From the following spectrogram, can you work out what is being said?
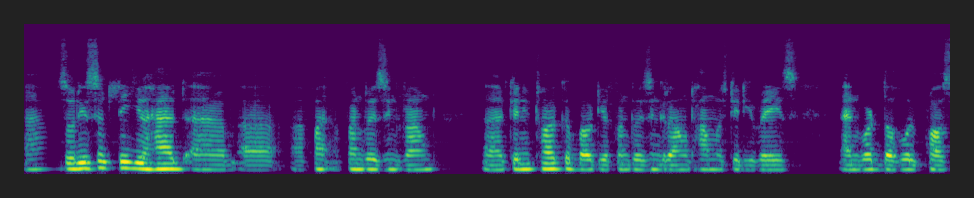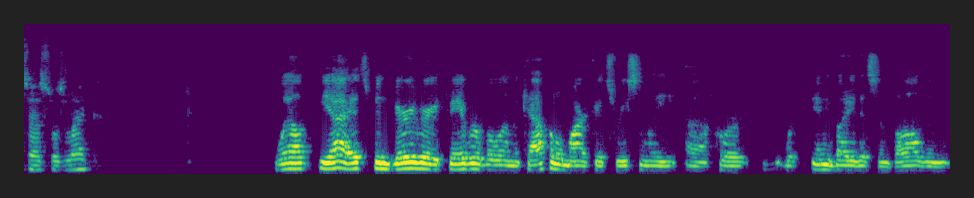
Uh, so recently you had um, a, a, fundraising round. Uh, can you talk about your fundraising round? How much did you raise, and what the whole process was like? Well, yeah, it's been very, very favorable in the capital markets recently uh, for anybody that's involved in,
